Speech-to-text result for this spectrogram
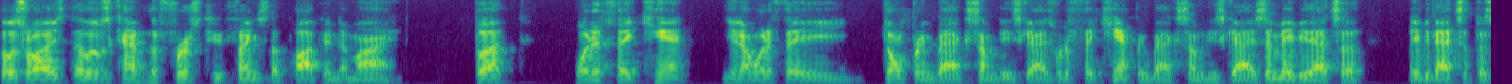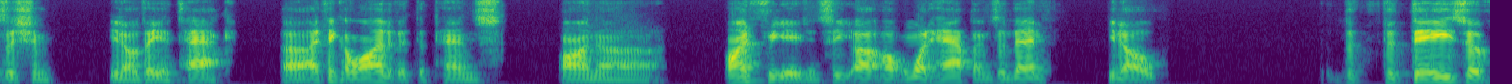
Those are always those are kind of the first two things that pop into mind. But what if they can't? You know, what if they don't bring back some of these guys? What if they can't bring back some of these guys? Then maybe that's a maybe that's a position you know they attack. Uh, I think a lot of it depends on uh, on free agency, uh, on what happens, and then you know the the days of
